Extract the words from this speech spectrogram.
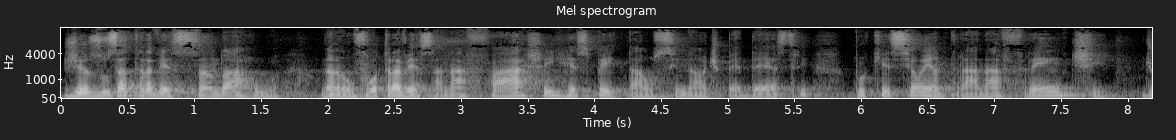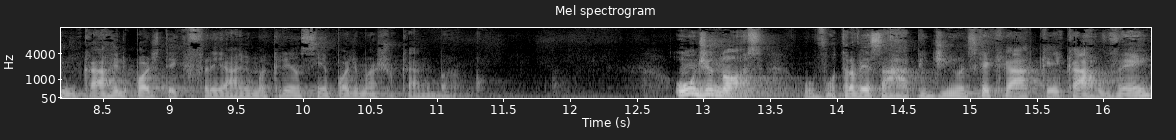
Jesus atravessando a rua. Não, eu vou atravessar na faixa e respeitar o sinal de pedestre, porque se eu entrar na frente de um carro, ele pode ter que frear e uma criancinha pode machucar no banco. Um de nós, vou atravessar rapidinho antes que aquele carro vem,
